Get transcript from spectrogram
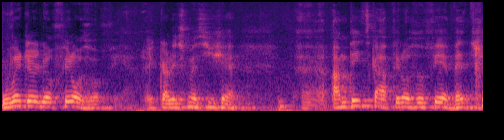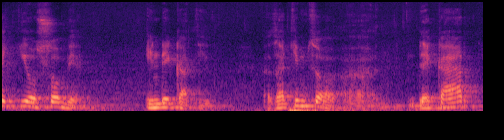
uvedl do filozofie. Říkali jsme si, že eh, antická filozofie ve třetí osobě, indikativ. Zatímco eh, Descartes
